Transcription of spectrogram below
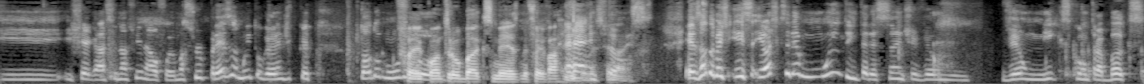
e, e, chegasse na final. Foi uma surpresa muito grande, porque todo mundo. Foi contra o Bucks mesmo, foi varrido é, nas então, finais. Exatamente. Isso, eu acho que seria muito interessante ver um, ver um Knicks contra Bucks,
